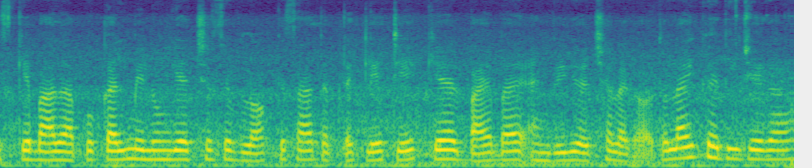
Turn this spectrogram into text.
इसके बाद आपको कल मिलूँगी अच्छे से व्लॉग के साथ। अब तक लिए take care, bye bye and video अच्छा लगा हो तो लाइक कर दीजिएगा।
